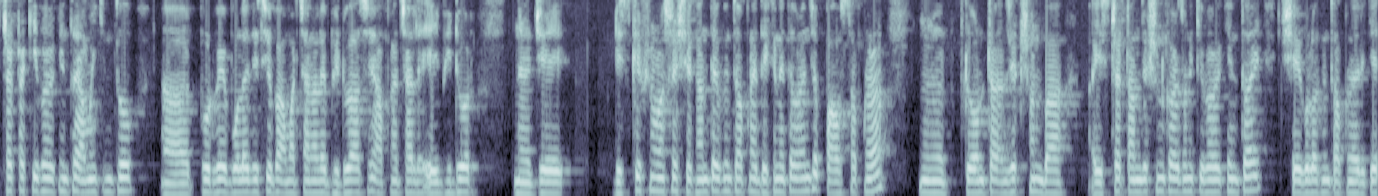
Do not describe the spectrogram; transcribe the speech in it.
স্টারটা কীভাবে কিন্তু আমি কিন্তু পূর্বে বলে দিয়েছি বা আমার চ্যানেলে ভিডিও আছে। আপনার চাইলে এই ভিডিওর যে ডিসক্রিপশন আছে সেখান থেকেও কিন্তু আপনারা দেখে নিতে পারেন যে পাউস আপনারা টোন ট্রানজেকশন বা স্টার ট্রানজেকশন করার জন্য কীভাবে কিনতে হয়, সেগুলো কিন্তু আপনাদেরকে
